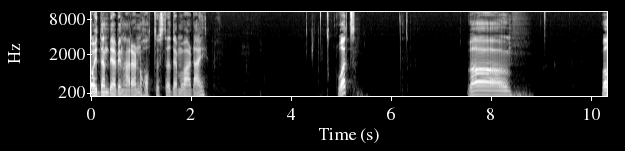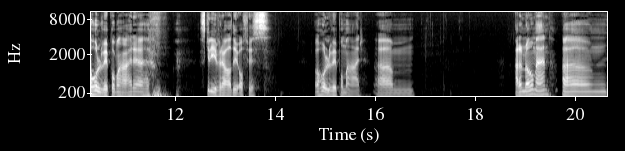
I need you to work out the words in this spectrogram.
Oi, den babyen her er den hotteste, det må være deg. What? Hva Hva holder vi på med her? skriver Skrivere av The Office. Hva holder vi på med her? Um, I don't know, man. Um,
